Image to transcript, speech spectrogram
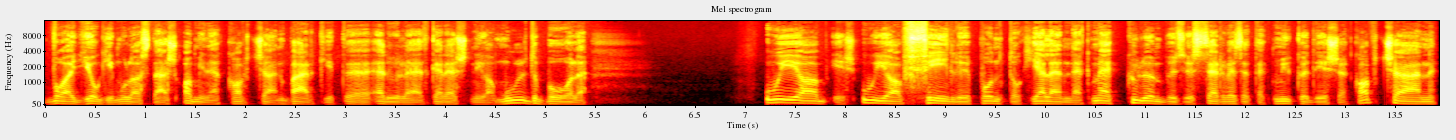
vagy jogi mulasztás, aminek kapcsán bárkit e, elő lehet keresni a múltból, újabb és újabb félő pontok jelennek meg különböző szervezetek működése kapcsán,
